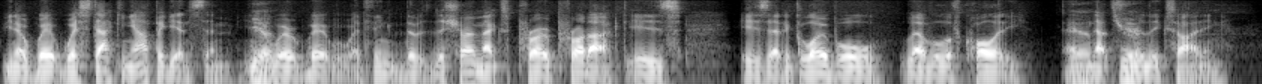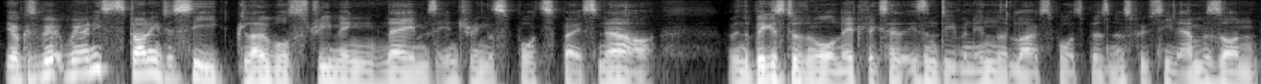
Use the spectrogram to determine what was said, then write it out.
you know, we're, we're stacking up against them. You yeah. know, we're, we're, I think the, the Showmax Pro product is is at a global level of quality and yeah. that's yeah. really exciting. Yeah, because we're, we're only starting to see global streaming names entering the sports space now. I mean, the biggest of them all, Netflix, isn't even in the live sports business. We've seen Amazon.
